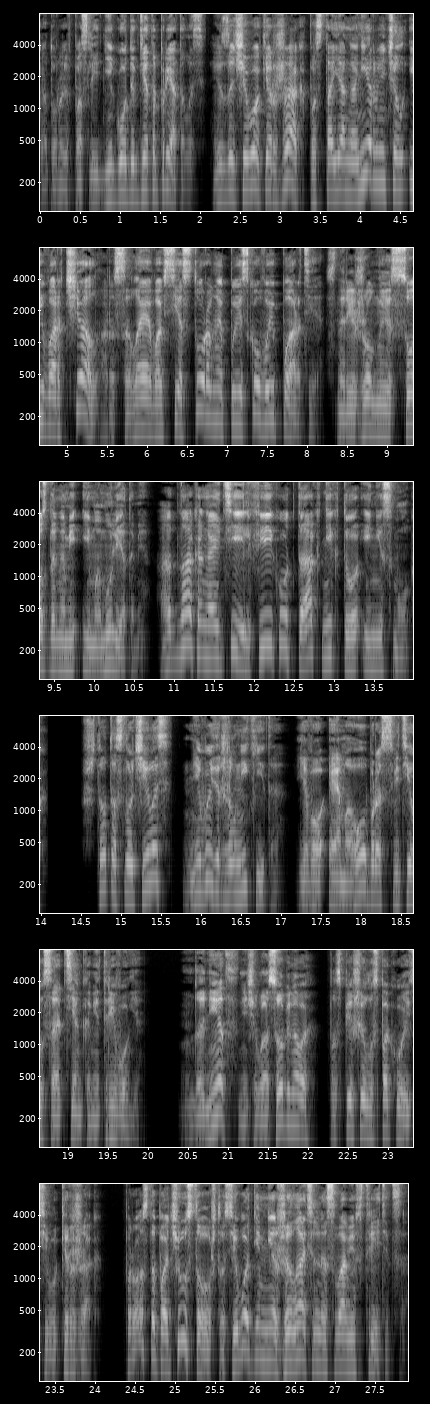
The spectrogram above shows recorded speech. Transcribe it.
которая в последние годы где-то пряталась, из-за чего Кержак постоянно нервничал и ворчал, рассылая во все стороны поисковые партии, снаряженные созданными им амулетами. Однако найти эльфийку так никто и не смог. Что-то случилось? Не выдержал Никита. Его эмо-образ светился оттенками тревоги. «Да нет, ничего особенного», – поспешил успокоить его Кержак. Просто почувствовал, что сегодня мне желательно с вами встретиться.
